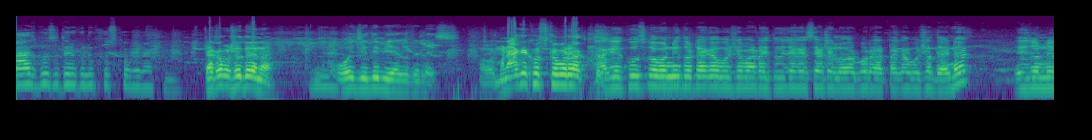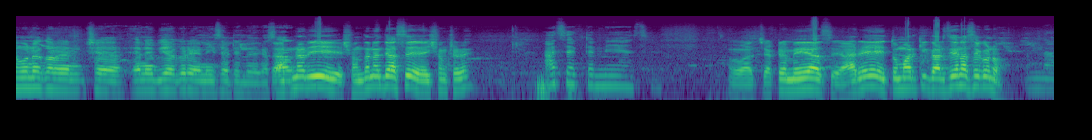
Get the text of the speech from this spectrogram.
পাঁচ বছর ধরে কোনো খোঁজ খবর রাখেনি টাকা পয়সা দেয় না? ওই যদি বিয়ে করে লাইছে। ও, মানে আগে খোঁজ খবর রাখতো? আগে খোঁজ খবর নিত টাকা পয়সা পাঠাইতো ওই জায়গায় সেটেল হওয়ার পরে আর টাকা পয়সা দেয় না। এই জন্যই মনে করেন সে এনে বিয়ে করে এনেই সেটেল হয়ে গেছে। আপনার ই সন্তানাদি আছে এই সংসারে? আছে একটা মেয়ে আছে। ও আচ্ছা একটা মেয়ে আছে। আরে তোমার কি গার্জিয়ান আছে কোনো? না।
